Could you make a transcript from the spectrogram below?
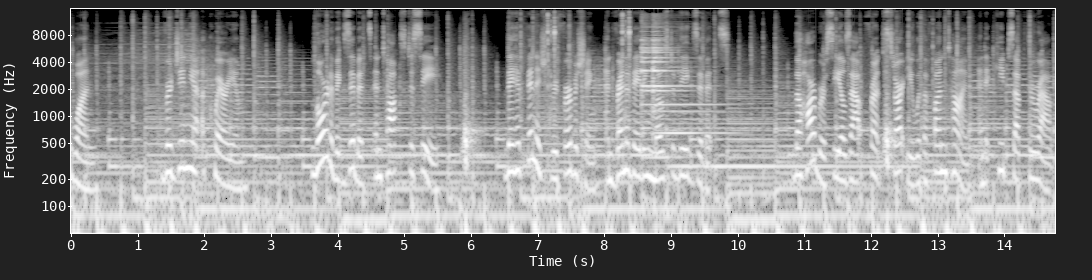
1. Virginia Aquarium. Lord of exhibits and talks to see. They have finished refurbishing and renovating most of the exhibits. The harbor seals out front start you with a fun time and it keeps up throughout.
